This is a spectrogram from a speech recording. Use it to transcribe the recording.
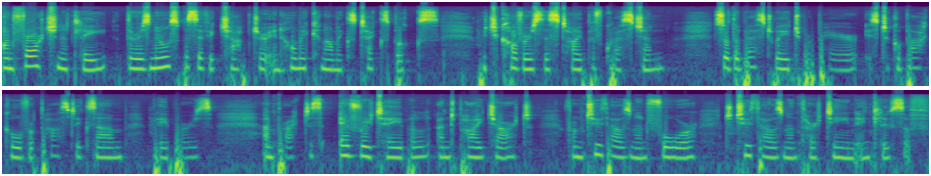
Unfortunately, there is no specific chapter in home economics textbooks which covers this type of question, so the best way to prepare is to go back over past exam papers and practice every table and pie chart from 2004 to 2013 inclusive.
